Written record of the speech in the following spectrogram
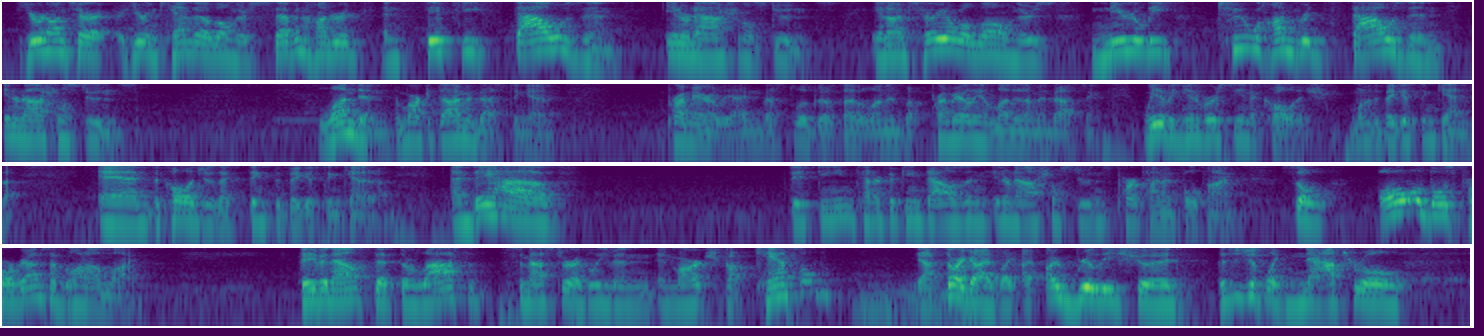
here in Ontario, here in Canada alone, there's 750,000 international students. In Ontario alone, there's nearly 200,000 international students. London, the market that I'm investing in, primarily. I invest a little bit outside of London, but primarily in London I'm investing. We have a university and a college, one of the biggest in Canada. And the college is, I think, the biggest in Canada. And they have 15, 10 or 15,000 international students part-time and full-time. So all of those programs have gone online. They've announced that their last semester, I believe in, in March, got canceled. Yeah, sorry guys, like I, I really should, this is just like natural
